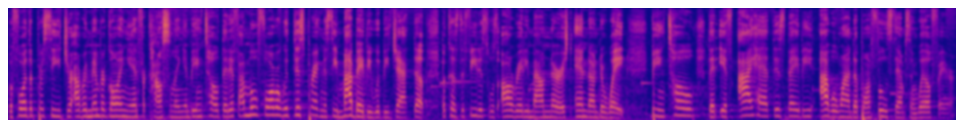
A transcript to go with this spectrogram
Before the procedure, I remember going in for counseling and being told that if I moved forward with this pregnancy, my baby would be jacked up because the fetus was already malnourished and underweight. Being told that if I had this baby, I would wind up on food stamps and welfare.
